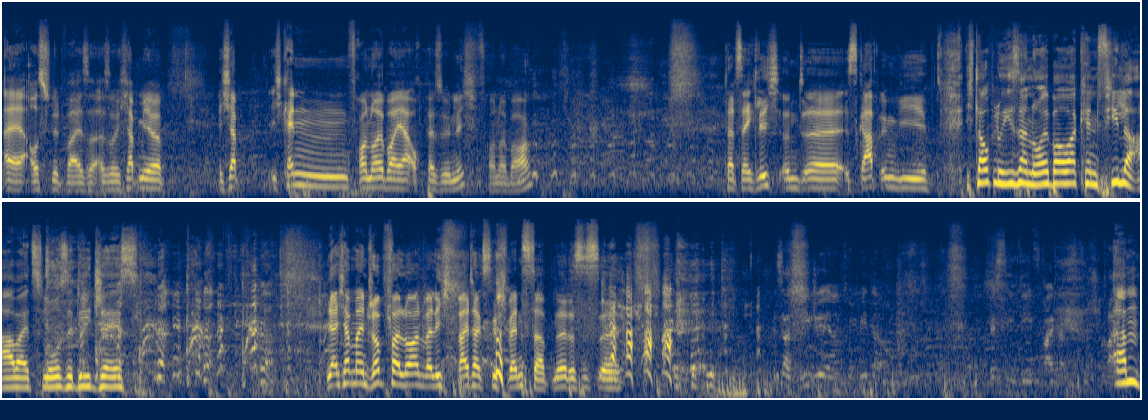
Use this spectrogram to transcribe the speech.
Äh, ausschnittweise. Also ich habe mir, ich habe, ich kenne Frau Neubauer ja auch persönlich, Frau Neubauer. Tatsächlich. Und äh, es gab irgendwie, Ich glaube, Luisa Neubauer kennt viele arbeitslose DJs. ja, ich habe meinen Job verloren, weil ich freitags geschwänzt habe. Ne? Das ist, äh, Ist das DJ in der Trompete? Ist die Idee, Freitags zu schreiben? Ähm,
